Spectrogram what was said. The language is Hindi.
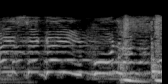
से गई पूनम।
